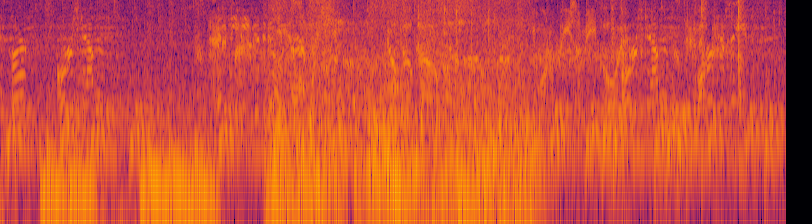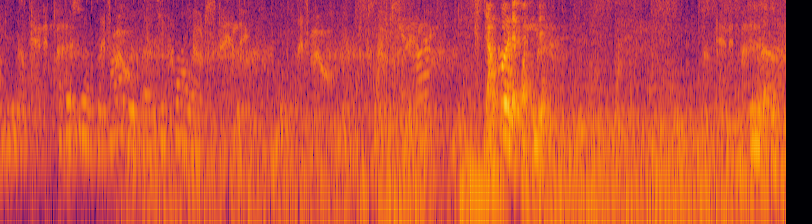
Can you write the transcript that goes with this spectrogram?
Yes, sir. Orders, Captain. Stand by. Good to go, Give me some of you. Go, go, go. You want a piece of me, boy? Orders, Captain. Standing. Orders received. Standing by. Additional supply deploys required. Outstanding. Let's move. Outstanding. 양 꺼야 될 것 같은데? 지금이라도?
